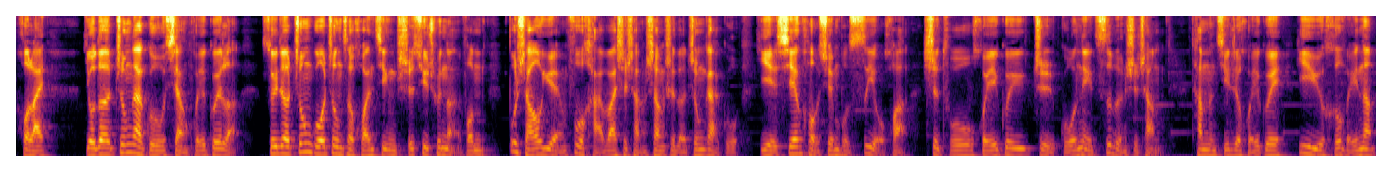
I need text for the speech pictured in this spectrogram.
后来，有的中概股想回归了。随着中国政策环境持续吹暖风，不少远赴海外市场上市的中概股也先后宣布私有化，试图回归至国内资本市场。他们急着回归，意欲何为呢？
